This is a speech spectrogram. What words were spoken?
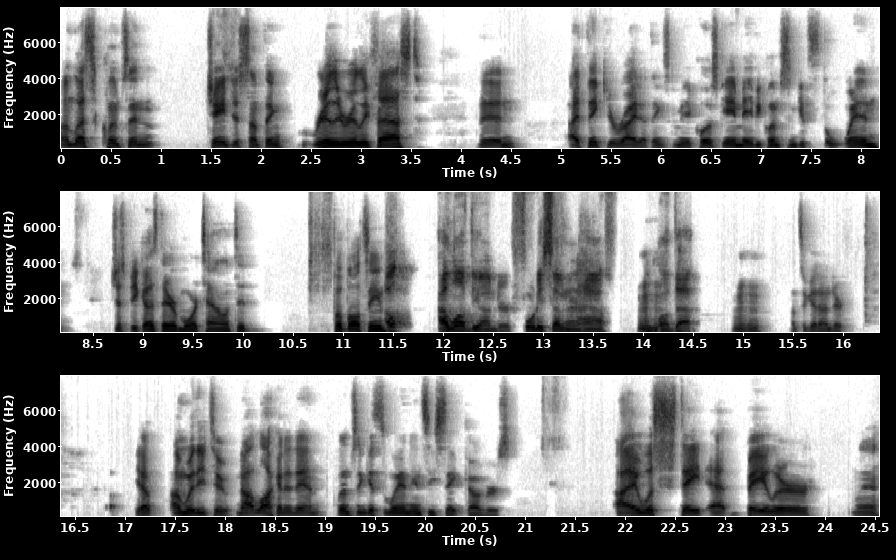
Unless Clemson changes something really, really fast, then I think you're right. I think it's going to be a close game. Maybe Clemson gets the win just because they're a more talented football team. Oh, I love the under 47 and a half. Mhm. I love that. hmm That's a good under. Yep, I'm with you too. Not locking it in. Clemson gets the win. NC State covers. Iowa State at Baylor. Eh.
